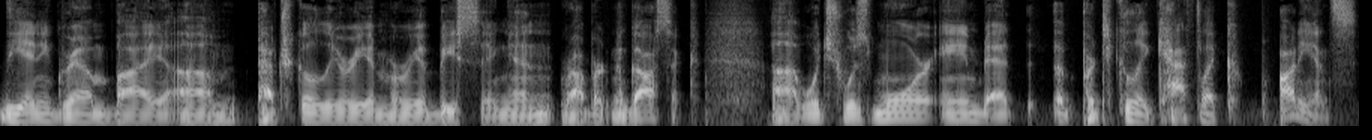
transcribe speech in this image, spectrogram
The Enneagram by um, Patrick O'Leary and Maria Beesing and Robert Nogosek, uh, which was more aimed at a particularly Catholic audience.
